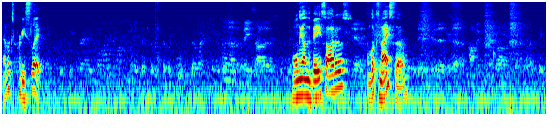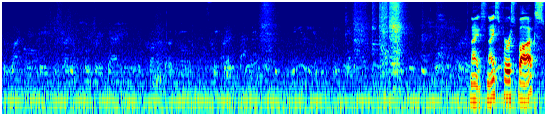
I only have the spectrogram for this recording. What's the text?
That looks pretty slick. Only on the base autos? It looks nice though. Nice, nice first box.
